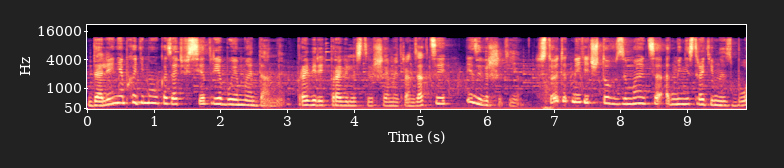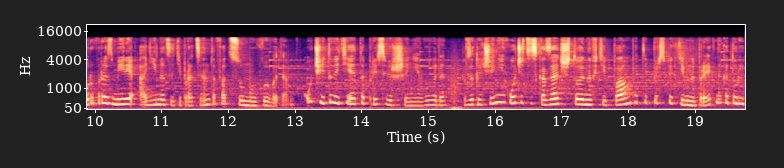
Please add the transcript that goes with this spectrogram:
Далее необходимо указать все требуемые данные, проверить правильность совершаемой транзакции и завершить ее. Стоит отметить, что взимается административный сбор в размере 11% от суммы вывода. Учитывайте это при совершении вывода. В заключение хочется сказать, что NFT Pump это перспективный проект, на который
